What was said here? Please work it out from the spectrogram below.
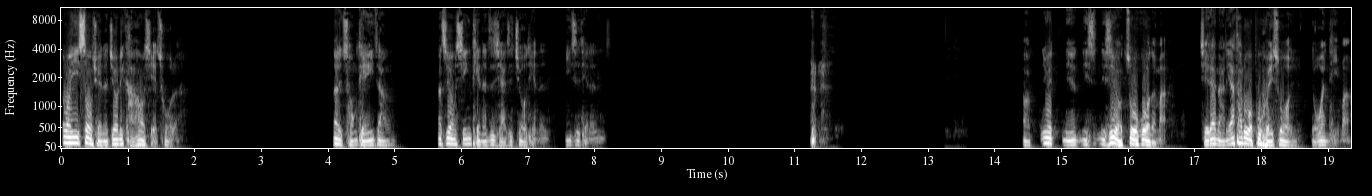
那万一授权的就你卡号写错了，那你重填一张，那是用新填的日期还是旧填的第一次填的日期？啊，因为你你是你是有做过的嘛？写在哪里啊？他如果不回错，有问题吗？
